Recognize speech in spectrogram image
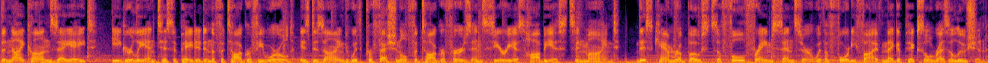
The Nikon Z8 eagerly anticipated in the photography world, is designed with professional photographers and serious hobbyists in mind. This camera boasts a full-frame sensor with a 45 megapixel resolution,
